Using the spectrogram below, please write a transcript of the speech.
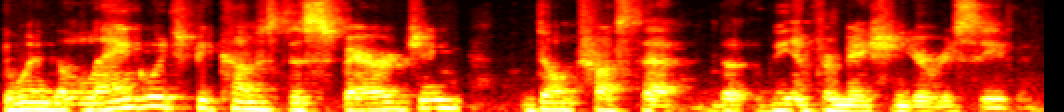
when the language becomes disparaging, don't trust that the, the information you're receiving.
